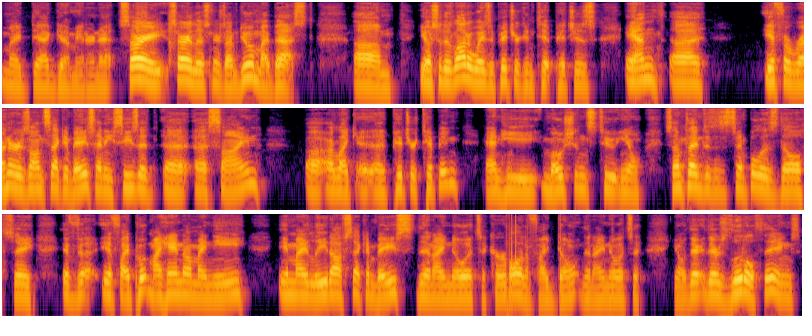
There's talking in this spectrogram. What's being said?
my dadgum internet. Sorry, sorry, listeners. I'm doing my best. Um, you know, so there's a lot of ways a pitcher can tip pitches, and uh, if a runner is on second base and he sees a, a, a sign uh, or like a, a, pitcher tipping, and he motions to, you know, sometimes it's as simple as they'll say, if if I put my hand on my knee in my lead off second base, then I know it's a curveball, and if I don't, then I know it's a, you know, there, there's little things.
